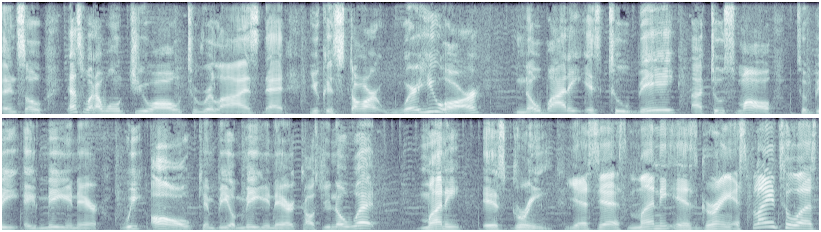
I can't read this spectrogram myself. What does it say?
And so that's what I want you all to realize that you can start where you are. Nobody is too big, uh, too small to be a millionaire. We all can be a millionaire because you know what? Money is green. Yes, yes, money is green. Explain to us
